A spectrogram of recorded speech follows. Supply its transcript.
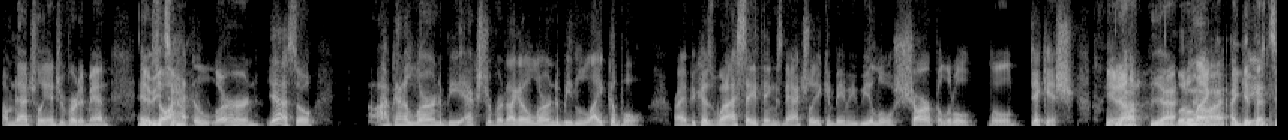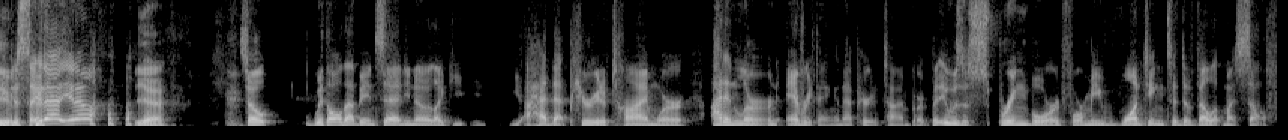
I'm naturally introverted, man, and Yeah, so I had to learn. Yeah, so I've got to learn to be extroverted. I got to learn to be likable. Right. Because when I say things naturally, it can maybe be a little sharp, a little, little dickish, you know, yeah, yeah. little no, like, I, I get "Geez, that you too. just say that, you know? yeah, so with all that being said, you know, like you, you, I had that period of time where I didn't learn everything in that period of time, but but it was a springboard for me wanting to develop myself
